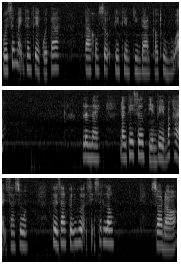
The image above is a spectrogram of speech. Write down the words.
Với sức mạnh thân thể của ta Ta không sợ tiên thiên kim đan cao thủ nữa. Lần này, Đằng Thanh Sơn tiến về Bắc Hải xa xôi, Thời gian cưỡi ngựa sẽ rất lâu. Do đó,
